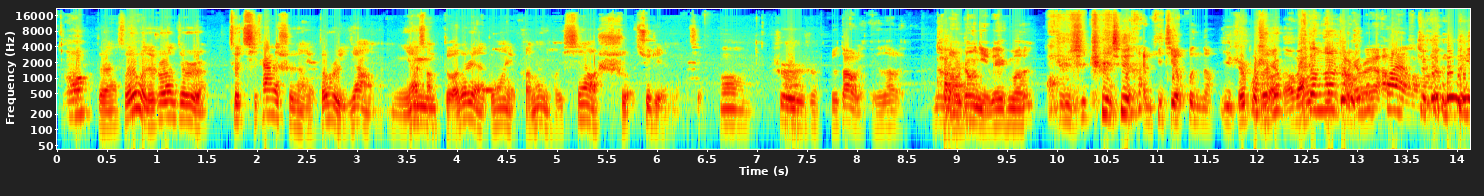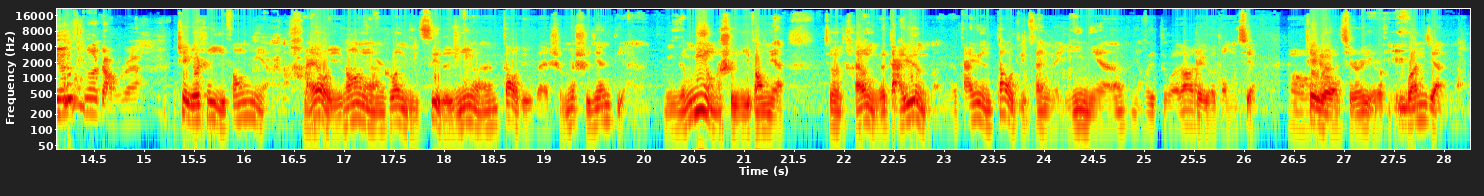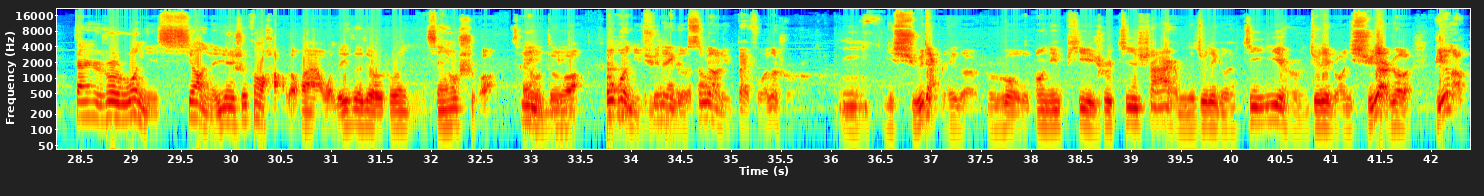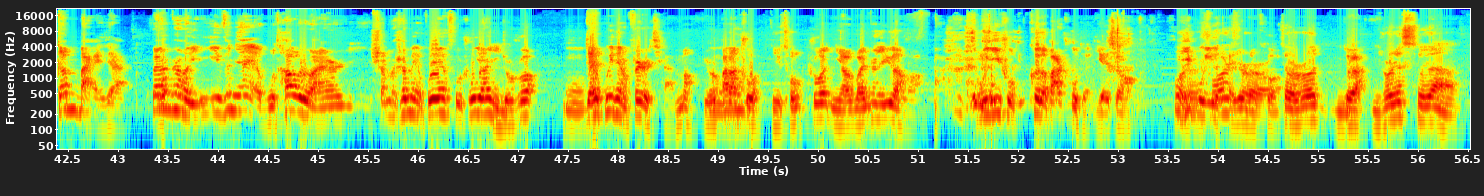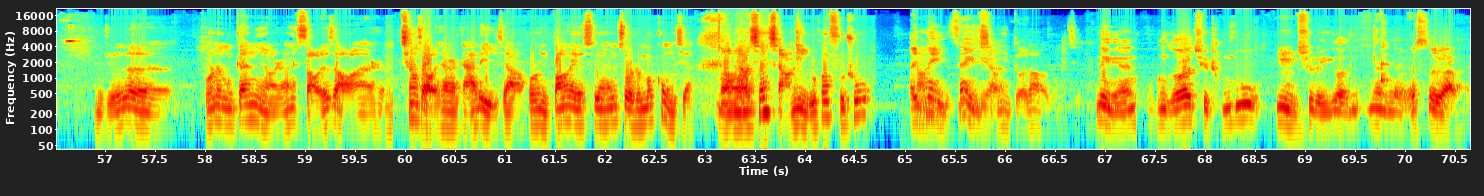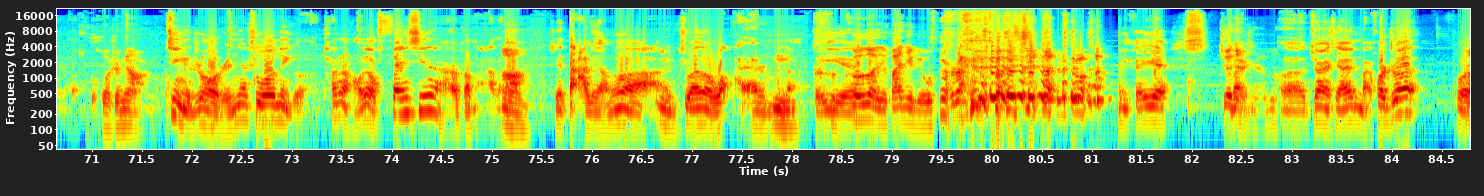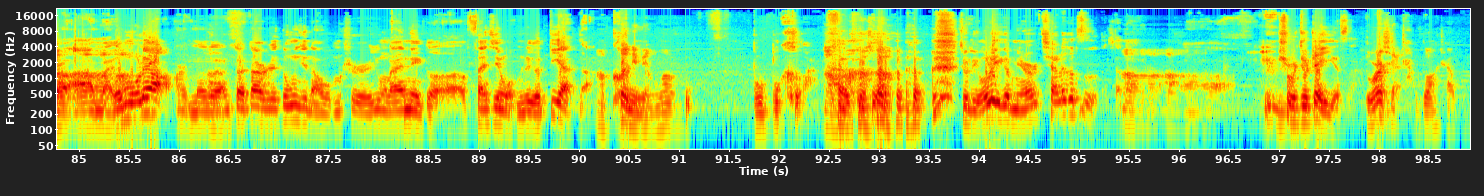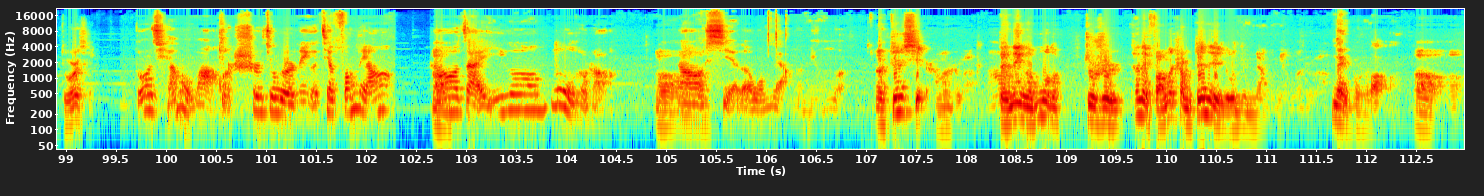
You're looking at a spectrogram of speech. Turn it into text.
哦，对，所以我就说，就是就其他的事情也都是一样的。你要想得到这些东西，可能你会先要舍去这些东西。嗯，是是是，有道理有道理。那老郑，你为什么至至今还没结婚呢？一直不舍得呗，刚刚找这不着呀，快了吗就？这五年刚刚找着呀。这个是一方面，还有一方面是说你自己的姻缘到底在什么时间点，你的命是一方面，就还有你的大运嘛，你的大运到底在哪一年你会得到这个东西，哦这个其实也是很关键的。但是说，如果你希望你的运势更好的话，我的意思就是说，你先有舍才有得。嗯包括你去那个寺庙里拜佛的时候，嗯，你许点这个，比如说我帮您披一身金纱什么的，就这个金衣什么，就这种，你许点这个，别老干拜去，拜完之后一分钱也不掏，这玩意儿什么什么也不愿意付出，要是你就是说。嗯这不一定非是钱嘛，比如八大处，你从说你要完成的愿望，从一处磕到八处去也行，或者一步一个说台阶儿的磕，就是说，对吧？你说这寺院，你觉得不是那么干净，然后你扫一扫啊，什么清扫一下、打理一下，或者你帮这个寺院做什么贡献，你要啊，先想你如何付出，哎，然后你那再那年去想你得到的东西。那年文革去成都，嗯，去了一个那哪个寺院来着？火神庙是进去之后，人家说那个他那好像要翻新还是干嘛的？吗？啊，这些大梁啊、嗯砖啊、瓦呀什么的嗯，可以，哥哥就把你留那儿了，是吧？你可以捐点钱嘛。呃捐点钱买块砖，或者啊啊买个木料什么的啊。但但是这东西呢，我们是用来那个翻新我们这个店的，啊，刻你名字了不不刻，啊 不刻，就留了一个名儿，签了个字，相啊啊啊啊！啊，是不是就这意思？多少钱？差不多，差不多。多少钱？多少钱我忘了，是就是那个建房梁，然后在一个木头上，啊然后写的我们俩的名字。呃，真写上了是吧？啊在那个木头，就是他那房子上面真的有你们两个名字是吧？那不知道了。啊啊！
